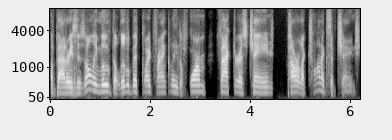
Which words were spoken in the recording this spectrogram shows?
of batteries has only moved a little bit, quite frankly, the form factor has changed, power electronics have changed.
